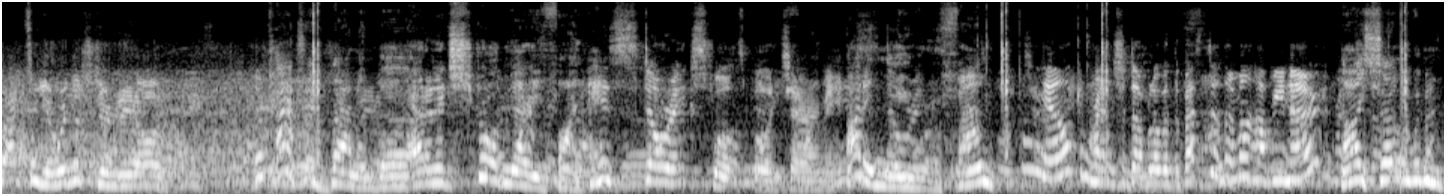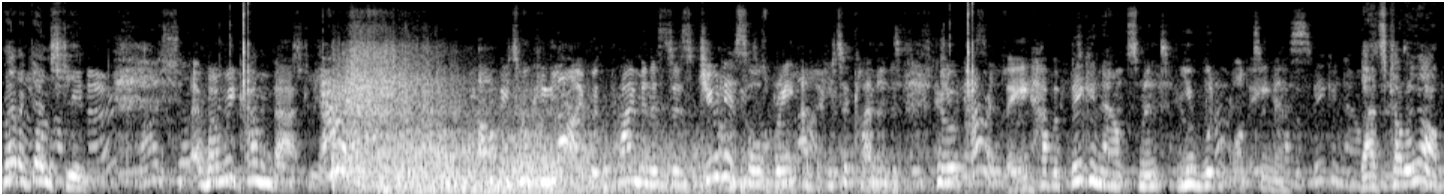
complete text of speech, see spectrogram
back to you in the studio. Patrick Bannon there had an extraordinary final. Historic sports board, Jeremy. I didn't know you were a fan. Yeah, I can wrench a doubler with the best of them, I'll have you know. I certainly wouldn't bet against you. When we come back, I'll be talking live with Prime Ministers Julia Salisbury and Peter Clement, who apparently have a big announcement you wouldn't want to miss. That's coming up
